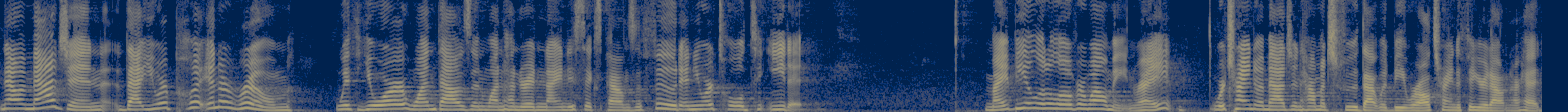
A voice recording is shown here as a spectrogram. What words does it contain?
Now imagine that you are put in a room with your 1,196 pounds of food and you are told to eat it. Might be a little overwhelming, right? We're trying to imagine how much food that would be. We're all trying to figure it out in our head.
